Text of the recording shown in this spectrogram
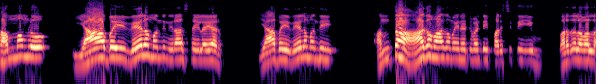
ఖమ్మంలో యాభై వేల మంది నిరాశ్రయులయ్యారు. యాభై వేల మంది అంతా ఆగమాగమైనటువంటి పరిస్థితి ఈ వరదల వల్ల.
